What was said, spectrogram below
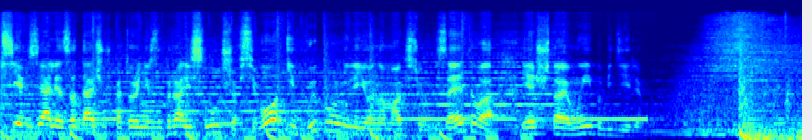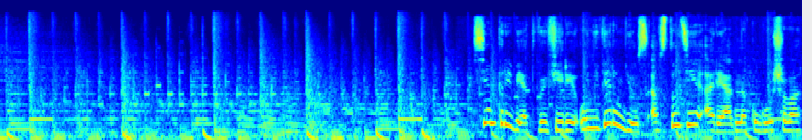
Все взяли задачу, в которой не разбирались лучше всего и выполнили ее на максимум. Из-за этого, я считаю, мы и победили. Всем привет! В эфире «Univer News», а в студии Ариадна Кугушева.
